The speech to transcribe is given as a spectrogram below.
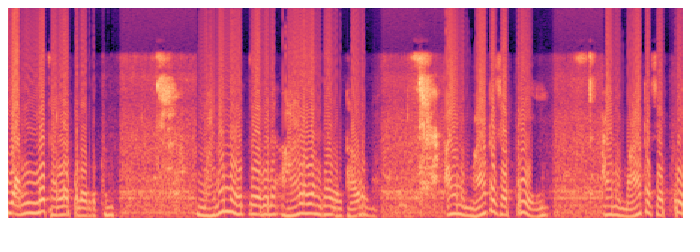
ఇవన్నీ తలనొప్పులు ఎందుకు? మనము దేవుని ఆలయంగా ఉంటా ఉన్నాం ఆయన మాట చెప్పి ఆయన మాట చెప్పి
